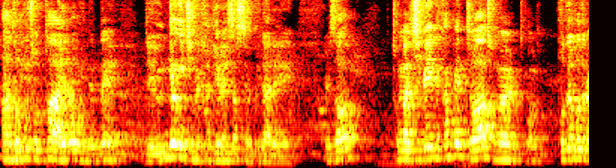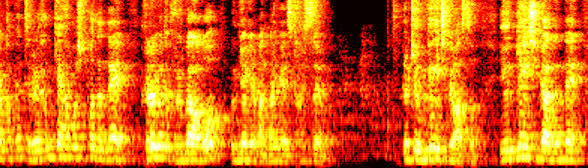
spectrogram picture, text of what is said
아 너무 좋다 이러고 있는데 이제 은경이 집을 가기로 했었어요 그날에. 그래서 정말 집에 있는 카페트와 정말 어, 보들보들한 카페트를 함께 하고 싶었는데 그럼에도 불구하고 은경이를 만나기 위해서 갔어요. 이렇게 은경이 집에 왔어. 이 은경이 집에 왔는데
